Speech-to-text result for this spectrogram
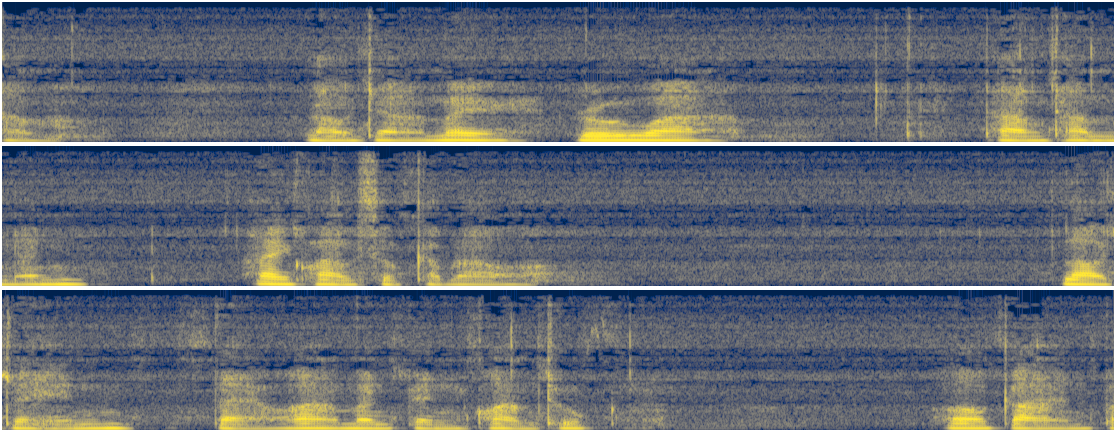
ธรรม เราจะไม่รู้ว่าทางธรรมนั้น ให้ความสุขกับเรา เราจะเห็นแต่ว่ามันเป็นความทุกข์ เพราะการป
